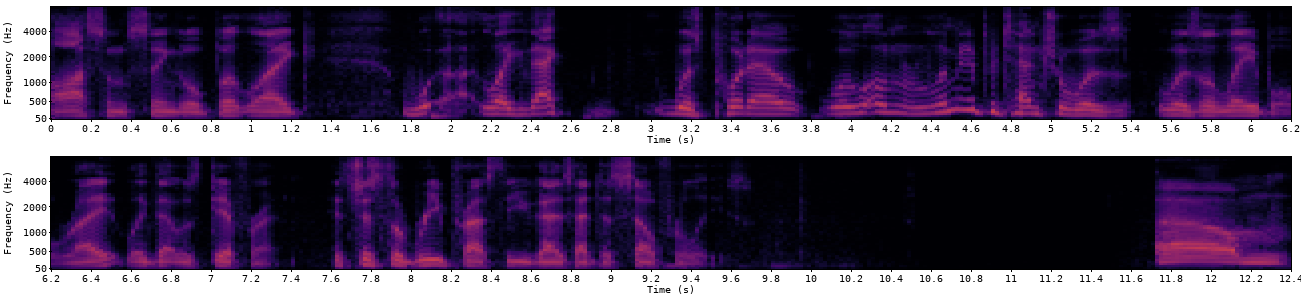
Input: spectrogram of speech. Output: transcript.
awesome single, but like, w- like that was put out. Well, Limited Potential was was a label, right? Like that was different. It's just the repress that you guys had to self release. Um,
